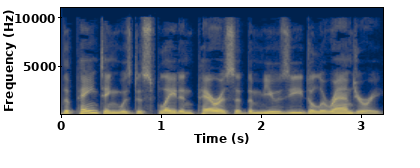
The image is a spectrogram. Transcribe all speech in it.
the painting was displayed in Paris at the Musée de l'Orangerie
